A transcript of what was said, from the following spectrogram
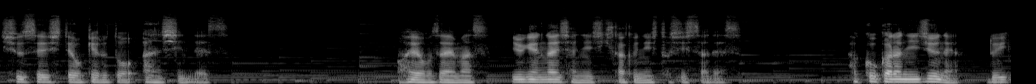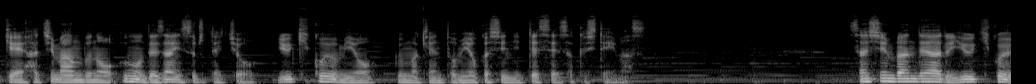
修正しておけると安心です。おはようございます。有限会社西企画西俊久です。発行から20年、累計8万部の運をデザインする手帳、有機暦を群馬県富岡市にて制作しています。最新版である有機暦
